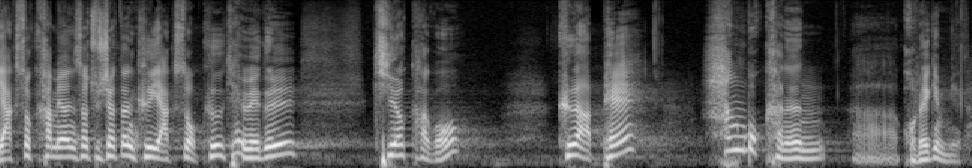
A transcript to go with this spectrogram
약속하면서 주셨던 그 약속, 그 계획을 기억하고 그 앞에 항복하는 아, 고백입니다.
